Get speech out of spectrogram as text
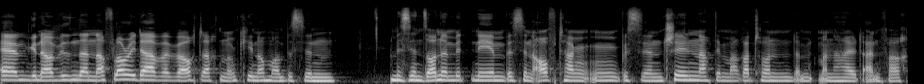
Ähm, genau, wir sind dann nach Florida, weil wir auch dachten, okay, nochmal ein bisschen, ein bisschen Sonne mitnehmen, ein bisschen auftanken, ein bisschen chillen nach dem Marathon, damit man halt einfach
